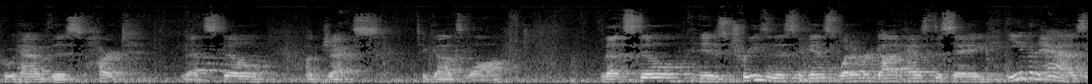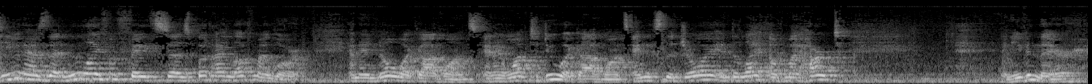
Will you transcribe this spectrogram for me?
who have this heart that still objects to God's law, that still is treasonous against whatever God has to say, even as, even as that new life of faith says, But I love my Lord, and I know what God wants, and I want to do what God wants, and it's the joy and delight of my heart. And even there,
